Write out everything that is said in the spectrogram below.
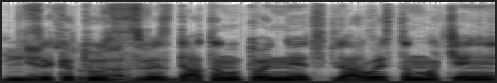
Не е като титуляр. звездата, но той не е титуляр. Уестън Макени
